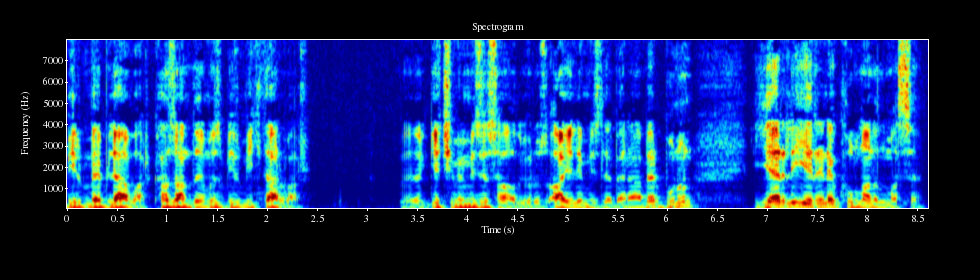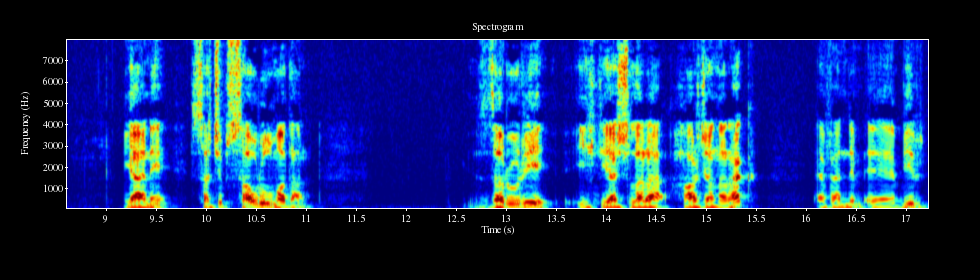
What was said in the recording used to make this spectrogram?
bir meblağ var. Kazandığımız bir miktar var. E, geçimimizi sağlıyoruz ailemizle beraber. Bunun yerli yerine kullanılması. Yani saçıp savrulmadan zaruri ihtiyaçlara harcanarak efendim e, bir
